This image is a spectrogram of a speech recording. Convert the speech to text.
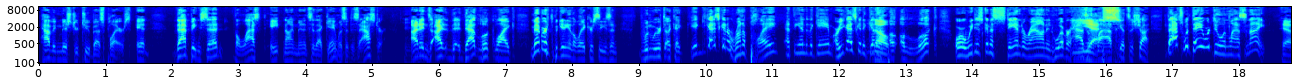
having missed your two best players. And that being said, the last eight nine minutes of that game was a disaster. Mm-hmm. I didn't. I th- that looked like. Remember at the beginning of the Lakers season when we were talking, okay, you guys going to run a play at the end of the game? Are you guys going to get No. a, a, look, or are we just going to stand around and whoever has Yes. it last gets a shot? That's what they were doing last night. Yeah.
